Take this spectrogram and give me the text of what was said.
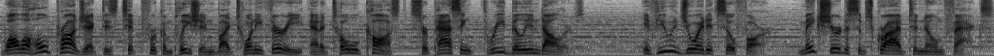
While the whole project is tipped for completion by 2030 at a total cost surpassing $3 billion. If you enjoyed it so far, make sure to subscribe to Known Facts.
